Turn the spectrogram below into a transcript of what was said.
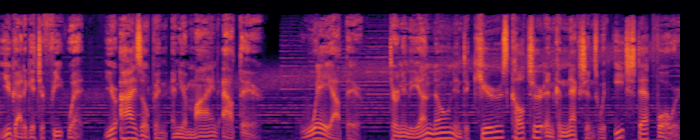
you got to get your feet wet, your eyes open, and your mind out there. Way out there turning the unknown into cures, culture, and connections with each step forward.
